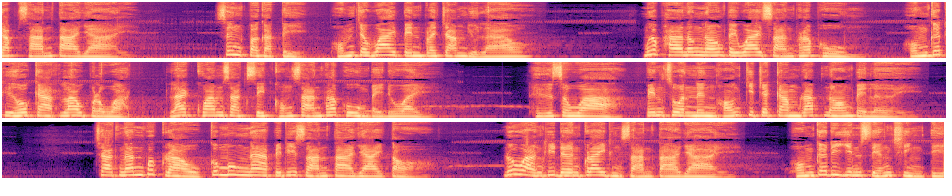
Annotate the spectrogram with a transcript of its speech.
กับศาลตายาย ซึ่งปกติผมจะไหว้เป็นประจำอยู่แล้ว เมื่อพาน้องๆไปไหว้ศาลพระภูมิ ผมก็ถือโอกาสเล่าประวัติและความศักดิ์สิทธิ์ของศาลพระภูมิไปด้วย ถือซะว่า เป็นส่วนหนึ่งของกิจกรรมรับน้องไปเลย จากนั้นพวกเราก็มุ่งหน้าไปที่ศาลตายายต่อ ระหว่างที่เดินใกล้ถึงศาลตายาย ผมก็ได้ยินเสียงชิงตี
